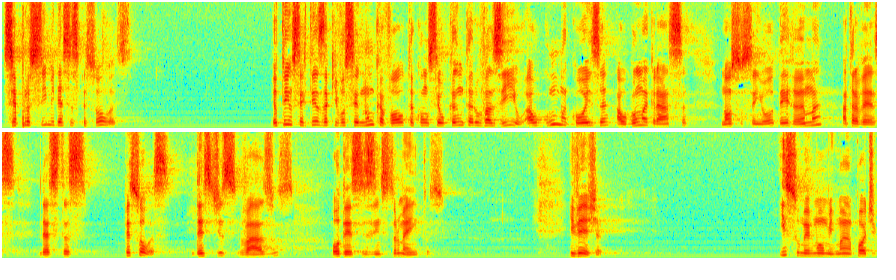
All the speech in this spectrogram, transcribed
Se aproxime dessas pessoas. Eu tenho certeza que você nunca volta com o seu cântaro vazio. Alguma coisa, alguma graça, nosso Senhor derrama através destas pessoas, destes vasos ou desses instrumentos. E veja, isso, meu irmão, minha irmã, pode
